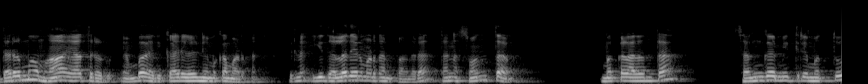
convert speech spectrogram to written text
ಧರ್ಮ ಮಹಾಯಾತ್ರರು ಎಂಬ ಅಧಿಕಾರಿಗಳ ನೇಮಕ ಮಾಡ್ತಾನೆ. ಸರಿನಾ? ಇದಲ್ಲದೇನು ಮಾಡ್ತಾನಪ್ಪ ಅಂದ್ರೆ, ತನ್ನ ಸ್ವಂತ ಮಕ್ಕಳಾದಂಥ ಸಂಘಮಿತ್ರಿ ಮತ್ತು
